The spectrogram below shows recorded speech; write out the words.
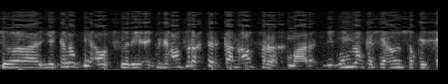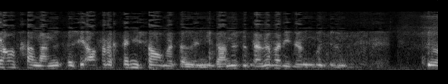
So uh, jy kan ook nie als vir die ek weet die afrigter kan afrig, maar die oomblik as jy ouens op die veld gaan dan is die afrigter nie saam met hulle nie. Dan is dit hulle wat die ding moet doen. So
